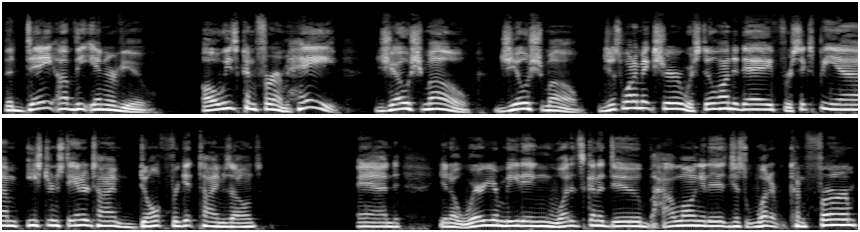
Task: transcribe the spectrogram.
the day of the interview, always confirm, hey, Joe Schmo, Jill Schmo. Just want to make sure we're still on today for 6 p.m. Eastern Standard Time. Don't forget time zones and you know where you're meeting, what it's going to do, how long it is, just whatever. Confirm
